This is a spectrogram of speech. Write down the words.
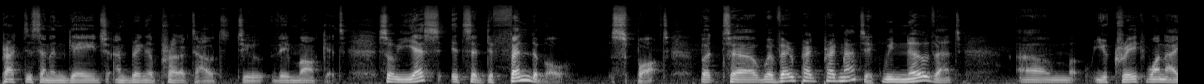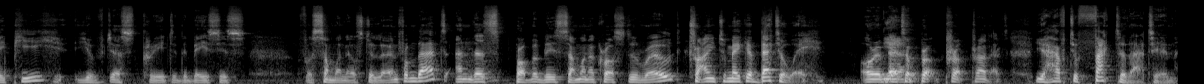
practice and engage and bring a product out to the market. So, yes, it's a defendable spot, but uh, we're very prag- pragmatic. We know that um, you create one IP, you've just created the basis for someone else to learn from that, and there's probably someone across the road trying to make a better way or a Yeah. better pro- pro- product. You have to factor that in.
